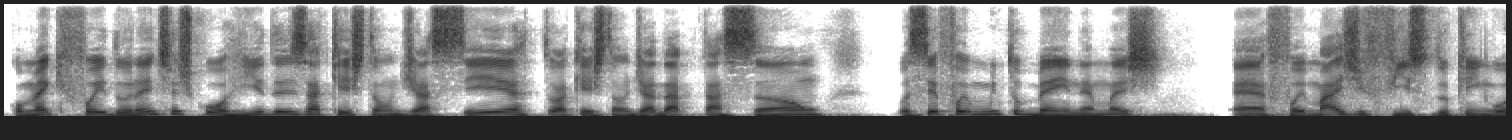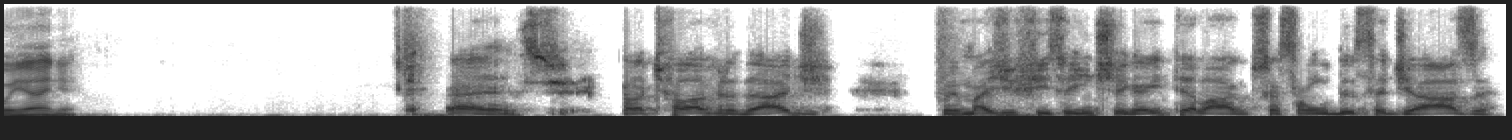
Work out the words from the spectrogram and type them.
Como é que foi durante as corridas a questão de acerto, a questão de adaptação? Você foi muito bem, né? Mas é, foi mais difícil do que em Goiânia? É, para te falar a verdade, foi mais difícil a gente chegar em Interlagos com essa mudança de asa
